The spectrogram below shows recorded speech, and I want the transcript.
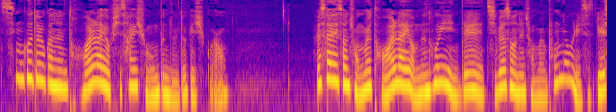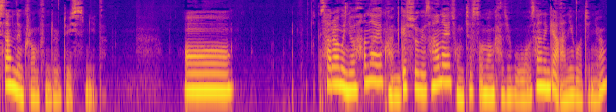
친구들과는 더할 나위 없이 사이 좋은 분들도 계시고요. 회사에선 정말 더할 나위 없는 호의인데 집에서는 정말 폭력을 일삼는 그런 분들도 있습니다. 어, 사람은요, 하나의 관계 속에서 하나의 정체성만 가지고 사는 게 아니거든요.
